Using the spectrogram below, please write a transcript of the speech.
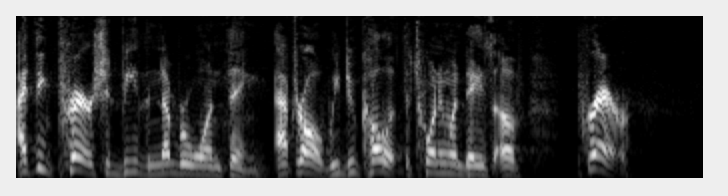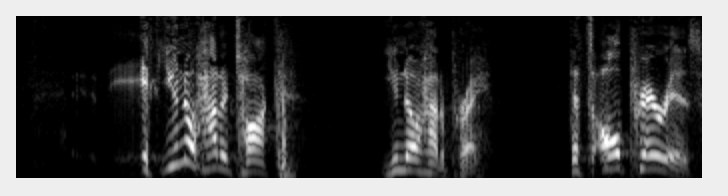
I think prayer should be the number one thing. After all, we do call it the 21 days of prayer. If you know how to talk, you know how to pray. That's all prayer is.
